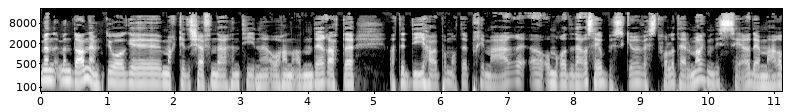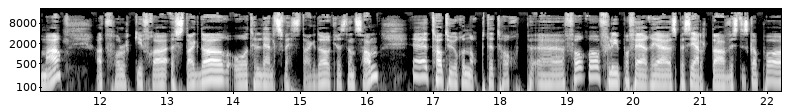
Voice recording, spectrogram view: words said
Men, men da nevnte jo òg eh, markedssjefen der, Tine og han Adam at, eh, at de har på en måte primærområdet deres er jo Buskerud, Vestfold og Telemark, men de ser jo det mer og mer. At folk fra Øst-Agder og til dels Vest-Agder, Kristiansand, eh, tar turen opp til Torp eh, for å fly på ferie, spesielt da hvis de skal på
